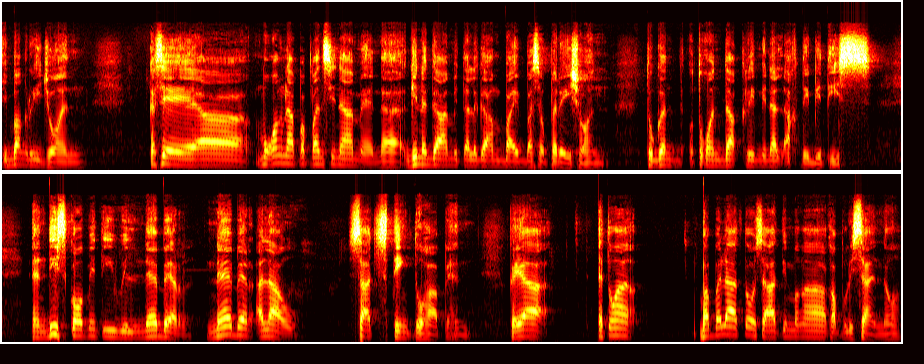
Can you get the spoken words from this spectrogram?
ibang region. Kasi ah, mukhang napapansin namin na ginagamit talaga ang bypass operation to, to conduct criminal activities. And this committee will never, never allow such thing to happen. Kaya, ito nga, babala to sa ating mga kapulisan, no?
